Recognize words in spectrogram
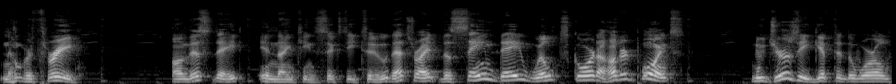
Number three, on this date in 1962, that's right, the same day Wilt scored 100 points, New Jersey gifted the world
